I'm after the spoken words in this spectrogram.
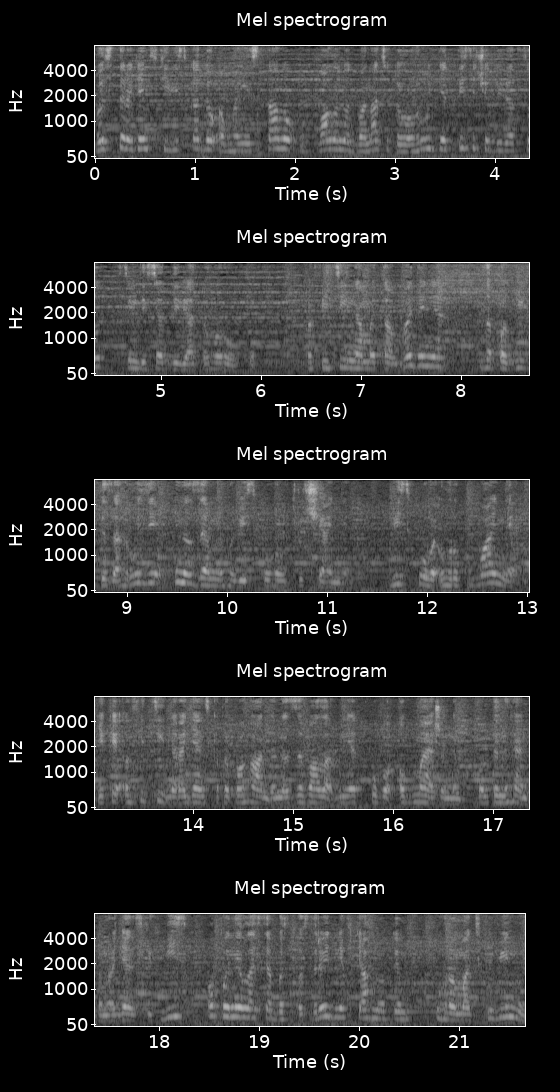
ввести радянські війська до Афганістану ухвалено 12 грудня 1979 року. Офіційна мета введення запобігти загрозі іноземного військового втручання. Військове угрупування, яке офіційна радянська пропаганда називала винятково обмеженим контингентом радянських військ, опинилося безпосередньо втягнутим у громадську війну,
